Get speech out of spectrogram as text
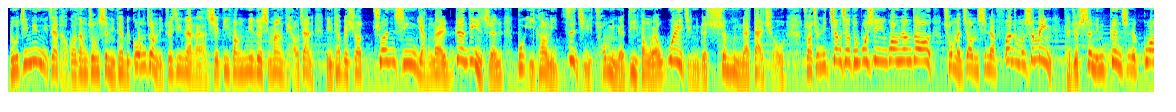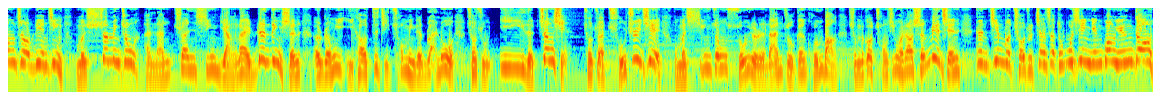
如果今天你在祷告当中，圣灵特别光照你，最近在哪些地方面对什么样的挑战？你特别需要专心仰赖、认定神，不依靠你自己聪明的地方，我要为着你的生命来代求。求求你降下突破性、眼光、远高，充满叫我们现在翻转我们生命，感觉圣灵更深的光照、炼净我们生命中很难专心仰赖、认定神，而容易依靠自己聪明的软弱，求主一一的彰显，抽出来除去一切我们心中所有的拦阻跟捆绑，使我们能够重新回到神面前，更进一步求主降下突破性、眼光、远高，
